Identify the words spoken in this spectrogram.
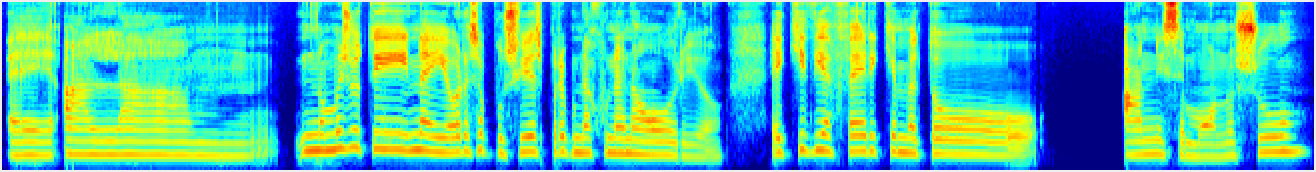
Ε, αλλά μ, νομίζω ότι ναι, οι ώρες απουσίας πρέπει να έχουν ένα όριο. Εκεί διαφέρει και με το αν είσαι μόνος σου,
